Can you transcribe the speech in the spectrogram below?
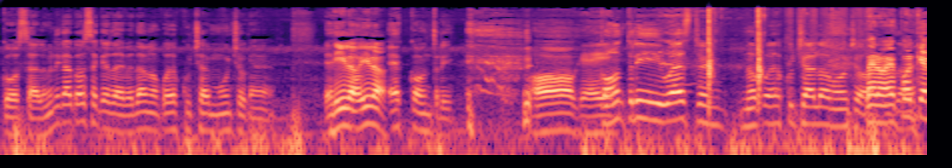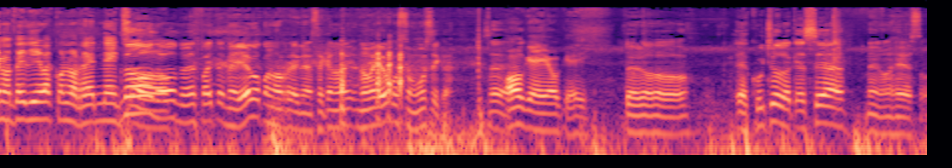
cosas. La única cosa que de verdad no puedo escuchar mucho que es, Dilo, dilo. es country. Ok. country y western no puedo escucharlo mucho. Pero es sabes. porque no te llevas con los rednecks No, o- no, no es falta. Me llevo con los reinos, sé que no, no me llevo con su música. ¿sabes? Ok, ok. Pero escucho lo que sea menos eso,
